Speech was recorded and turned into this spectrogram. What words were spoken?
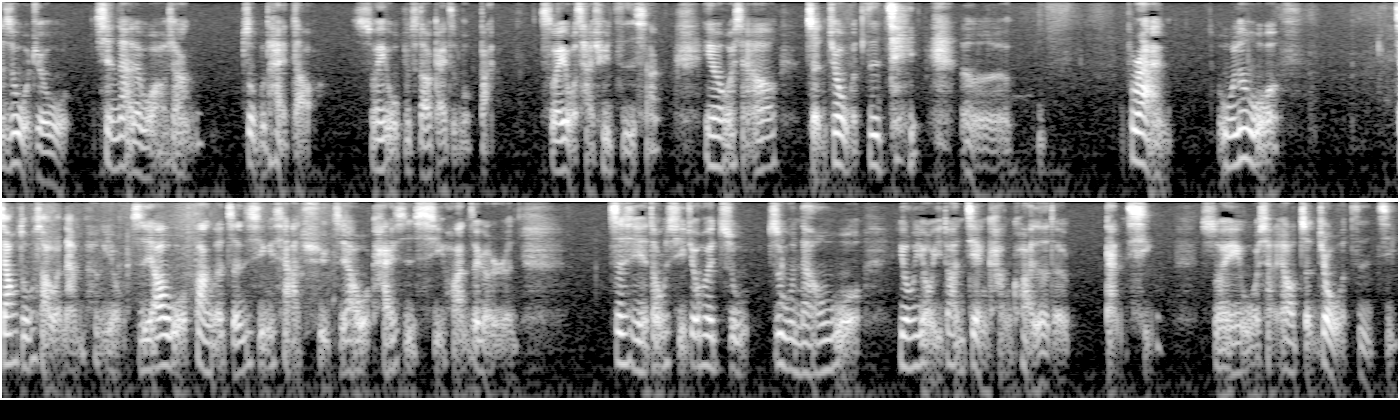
可是我觉得我现在的我好像做不太到，所以我不知道该怎么办，所以我才去自杀，因为我想要拯救我自己，呃，不然无论我交多少个男朋友，只要我放了真心下去，只要我开始喜欢这个人，这些东西就会阻阻挠我拥有一段健康快乐的感情，所以我想要拯救我自己，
